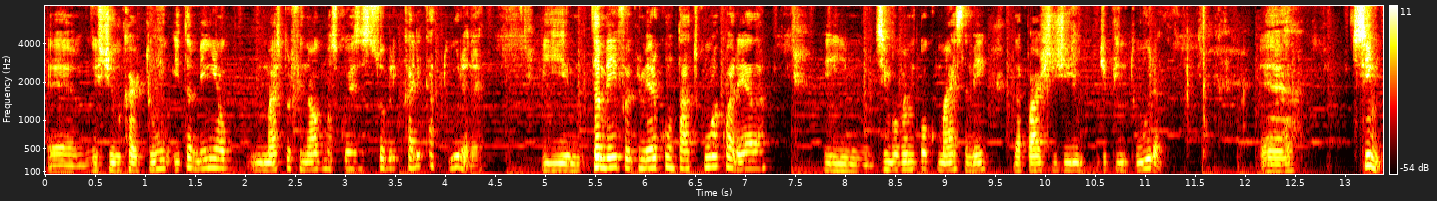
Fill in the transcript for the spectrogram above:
É, no estilo cartoon e também mais por final algumas coisas sobre caricatura, né? E também foi o primeiro contato com aquarela e desenvolvendo um pouco mais também da parte de, de pintura. É, sim,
